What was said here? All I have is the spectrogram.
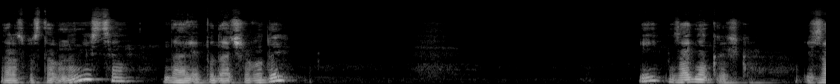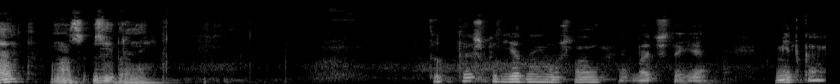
Зараз поставлю на місце. Далі подача води. І задня кришка. І зад у нас зібраний. Тут теж під'єднуємо шланг. Як бачите, є мітка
